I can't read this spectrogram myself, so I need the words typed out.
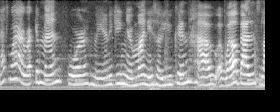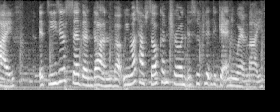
That's why I recommend for managing your money so you can have a well-balanced life. It's easier said than done, but we must have self-control and discipline to get anywhere in life.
